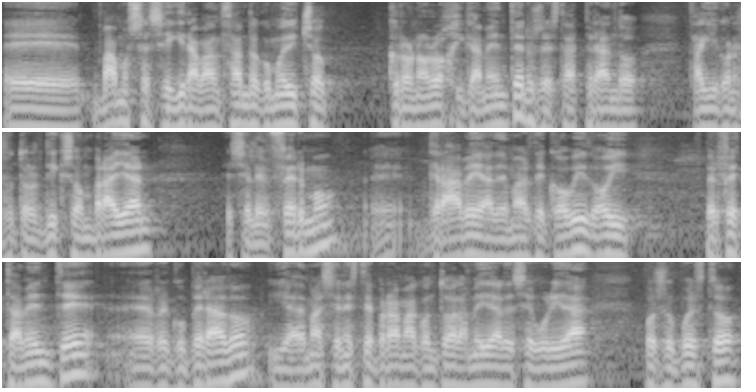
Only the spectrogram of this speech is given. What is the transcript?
Eh, vamos a seguir avanzando, como he dicho, cronológicamente. Nos está esperando, está aquí con nosotros Dixon Bryan, es el enfermo, eh, grave además de COVID, hoy perfectamente eh, recuperado y además en este programa con todas las medidas de seguridad, por supuesto,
